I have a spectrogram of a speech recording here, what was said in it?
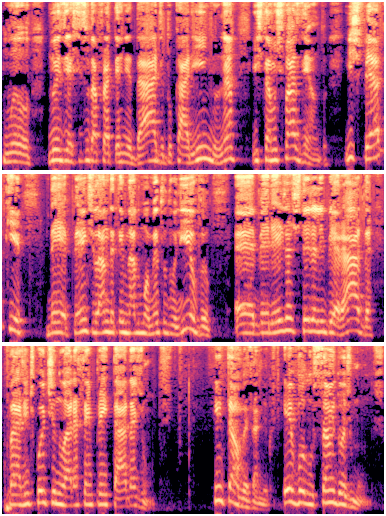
no, no, exercício da fraternidade, do carinho, né? Estamos fazendo. Espero que, de repente, lá no determinado momento do livro, é, Bereja esteja liberada para a gente continuar essa empreitada juntos. Então, meus amigos, evolução em dois mundos.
